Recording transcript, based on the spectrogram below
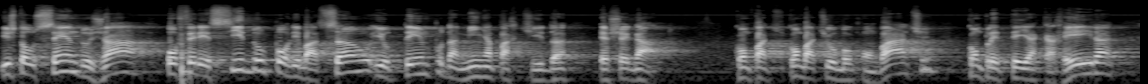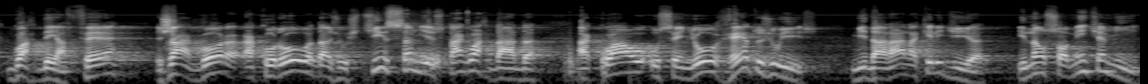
estou sendo já oferecido por libação e o tempo da minha partida é chegado. Combati, o bom combate, completei a carreira, guardei a fé, já agora a coroa da justiça me está guardada, a qual o Senhor, reto juiz, me dará naquele dia, e não somente a mim,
